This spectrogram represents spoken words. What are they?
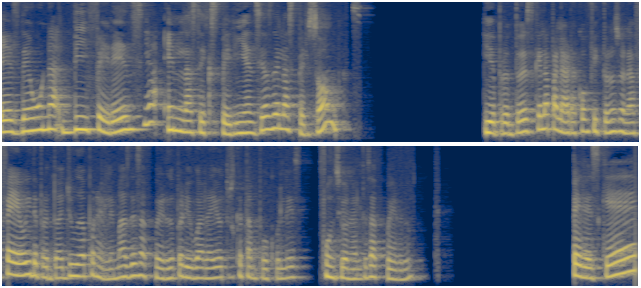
es de una diferencia en las experiencias de las personas. Y de pronto es que la palabra conflicto nos suena feo y de pronto ayuda a ponerle más desacuerdo, pero igual hay otros que tampoco les funciona el desacuerdo. Pero es que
